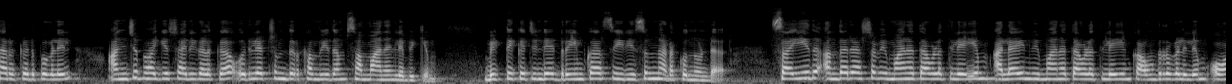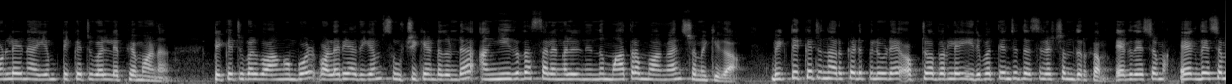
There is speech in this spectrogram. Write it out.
നറുക്കെടുപ്പുകളിൽ അഞ്ച് ഭാഗ്യശാലികൾക്ക് ഒരു ലക്ഷം ദീർഘം വീതം സമ്മാനം ലഭിക്കും. ബിഗ് ടിക്കറ്റിന്റെ ഡ്രീം കാർ സീരീസും നടക്കുന്നുണ്ട്. സയ്യിദ് അന്താരാഷ്ട്ര വിമാനത്താവളത്തിലെയും അലൈൻ വിമാനത്താവളത്തിലെയും കൗണ്ടറുകളിലും ഓൺലൈനായും ടിക്കറ്റുകൾ ലഭ്യമാണ്. ടിക്കറ്റുകൾ വാങ്ങുമ്പോൾ വളരെയധികം സൂക്ഷിക്കേണ്ടതുണ്ട്. അംഗീകൃത സ്ഥലങ്ങളിൽ നിന്നും മാത്രം വാങ്ങാൻ ശ്രമിക്കുക. ബിഗ് ടിക്കറ്റ് നറുക്കെടുപ്പിലൂടെ ഒക്ടോബറിലെ ഇരുപത്തിയഞ്ച് ദശലക്ഷം ദീർഘം ഏകദേശം ഏകദേശം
